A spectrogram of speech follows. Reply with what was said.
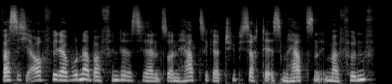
Was ich auch wieder wunderbar finde, das ist ja so ein herziger Typ. Ich sagte, er ist im Herzen immer fünf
